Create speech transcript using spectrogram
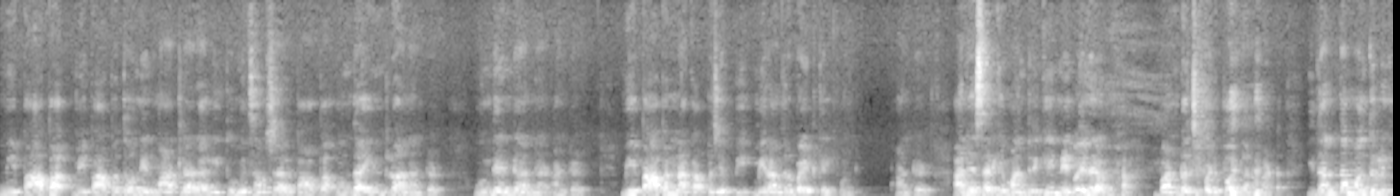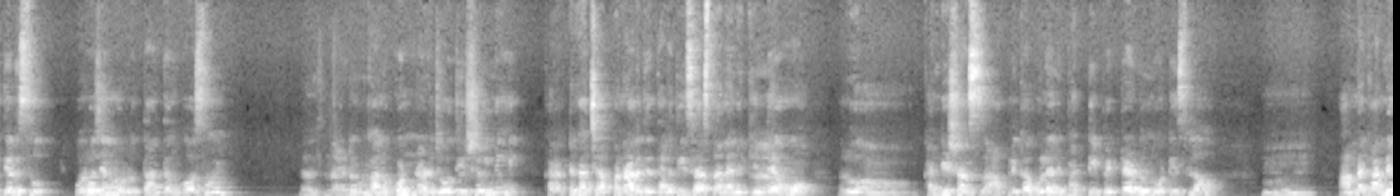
మీ పాప మీ పాపతో నేను మాట్లాడాలి. తొమ్మిది సంవత్సరాల పాప. ఉందా ఇంట్లో? అని అంటాడు. ఉందండి అన్నాడు. అంటాడు. మీ పాపని నాకు అప్పచెప్పి మీరందరూ బయటకు వెళ్ళిపోండి. అంటాడు. అనేసరికి మంత్రికి నెత్తిన బండి వచ్చి పడిపోద్ది అనమాట ఇదంతా మంత్రులకు తెలుసు. పూర్వజన్మ వృత్తాంతం కోసం వెళ్తున్నాడు. కనుక్కుంటున్నాడు జ్యోతిషుల్ని కరెక్ట్గా చెప్పనాలది తల తీసేస్తానని కిందేమో కండిషన్స్ అప్లికబుల్ అని బట్టి పెట్టాడు నోటీస్లో. అన్నకన్నే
